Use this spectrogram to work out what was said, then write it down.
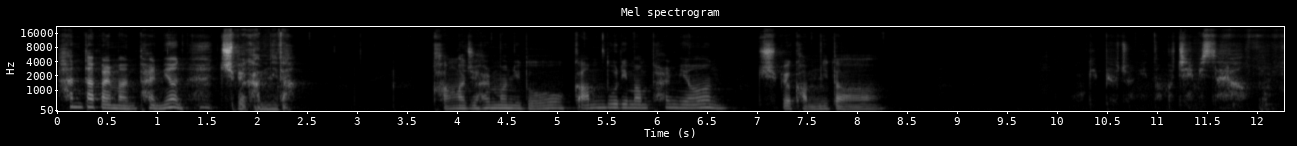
한 다발만 팔면 집에 갑니다. 강아지 할머니도 깜돌이만 팔면 집에 갑니다. 오기 표정이 너무 재밌어요.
